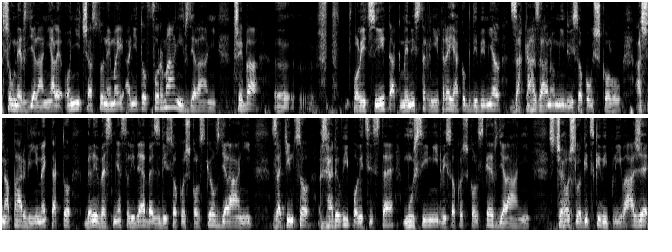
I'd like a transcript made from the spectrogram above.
jsou nevzdělaní, ale oni často nemají ani to formální vzdělání. Třeba v policii, tak minister vnitra jako kdyby měl zakázáno mít vysokou školu. Až na pár výjimek, tak to byli vesměs lidé bez vysokoškolského vzdělání, zatímco řadoví policisté musí mít vysokoškolské vzdělání, z čehož logicky vyplývá, že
